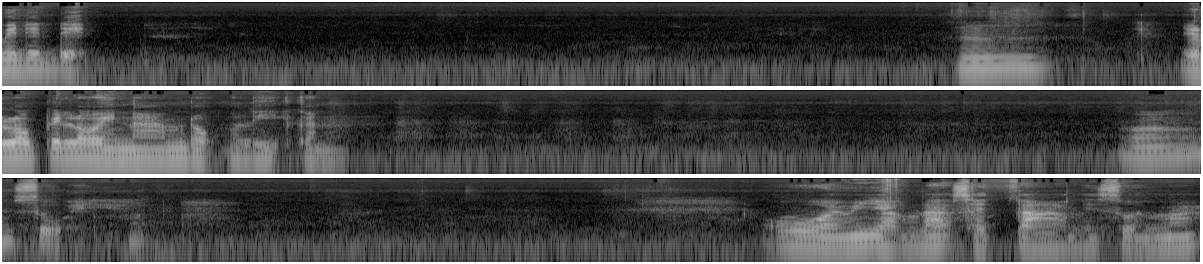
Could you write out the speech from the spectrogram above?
ไม่ได้เด็ด อืม เดี๋ยวเราไปลอยน้ำดอกมะลิกันว้าวสวย โอ้ย ไม่อยากละสายตาเลยสวยมาก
